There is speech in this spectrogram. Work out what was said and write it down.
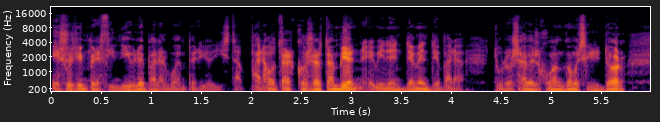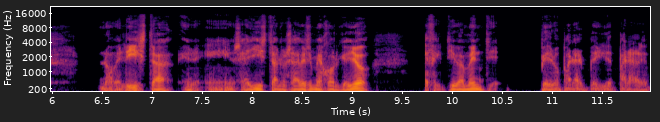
Eso es imprescindible para el buen periodista. Para otras cosas también, evidentemente, para, tú lo sabes, Juan, como escritor, novelista, ensayista, lo sabes mejor que yo, efectivamente, pero para el, para el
